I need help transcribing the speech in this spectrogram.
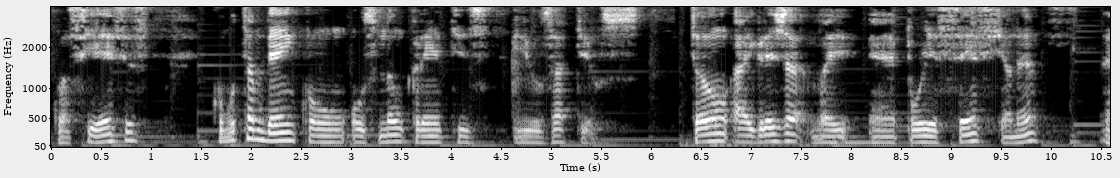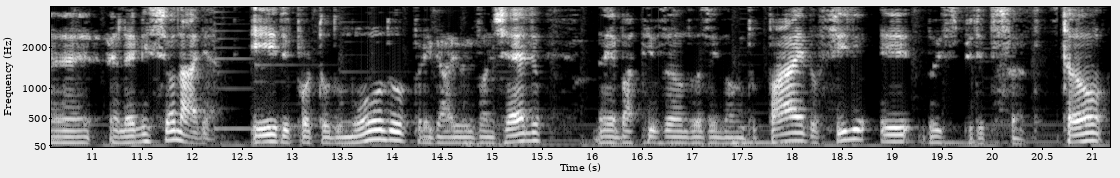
com as ciências, como também com os não crentes e os ateus. Então a igreja vai, é, por essência, né, é, ela é missionária. Ide por todo o mundo, pregai o evangelho, né, batizando-as em nome do Pai, do Filho e do Espírito Santo. Então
